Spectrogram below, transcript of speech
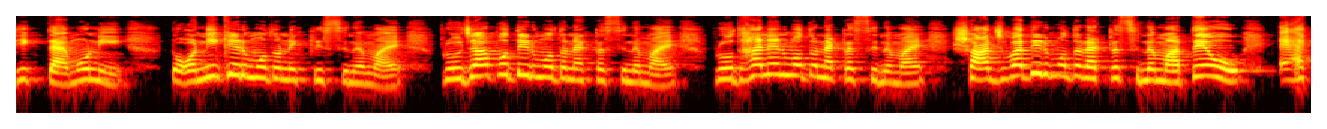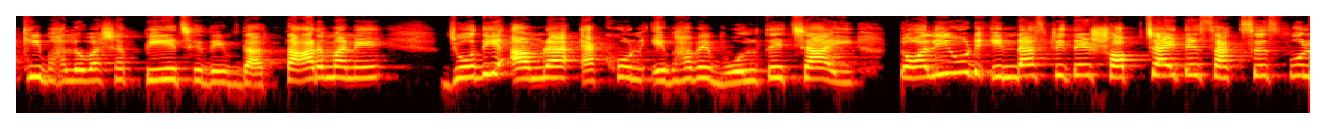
ঠিক তেমনই টনিকের মতন একটি সিনেমায়, প্রজাপতির মতন একটা সিনেমায়, প্রধানের মতন একটা সিনেমায়, সাজবাদীর মতন একটা সিনেমাতেও একই ভালোবাসা পেয়েছে দেবদা। তার মানে যদি আমরা এখন এভাবে বলতে চাই, টলিউড ইন্ডাস্ট্রিতে সবচাইতে সাকসেসফুল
